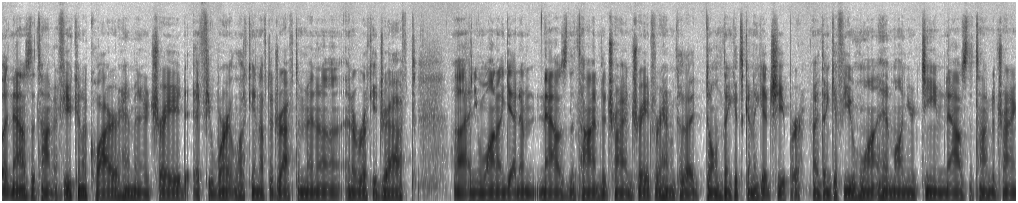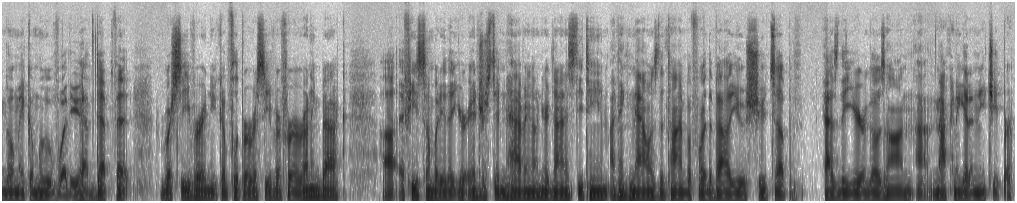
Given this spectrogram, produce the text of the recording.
But now's the time. If you can acquire him in a trade, if you weren't lucky enough to draft him in a in a rookie draft, uh, and you want to get him, now's the time to try and trade for him because I don't think it's going to get cheaper. I think if you want him on your team, now's the time to try and go make a move. Whether you have depth at receiver and you can flip a receiver for a running back, uh, if he's somebody that you're interested in having on your dynasty team, I think now is the time before the value shoots up as the year goes on. Uh, not going to get any cheaper.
